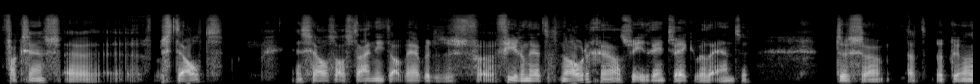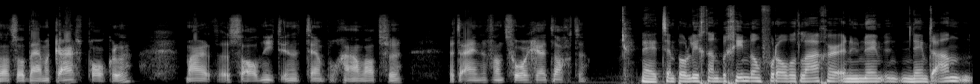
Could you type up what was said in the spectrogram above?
vaccins besteld. En zelfs als daar niet, we hebben er dus 34 nodig, hè, als we iedereen twee keer willen enten. Dus uh, dat, we kunnen dat wel bij elkaar sprokkelen. Maar het, het, zal niet in het tempo gaan wat we het einde van het vorig jaar dachten. Nee, het tempo ligt aan het begin dan vooral wat lager. En u neemt, neemt aan,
